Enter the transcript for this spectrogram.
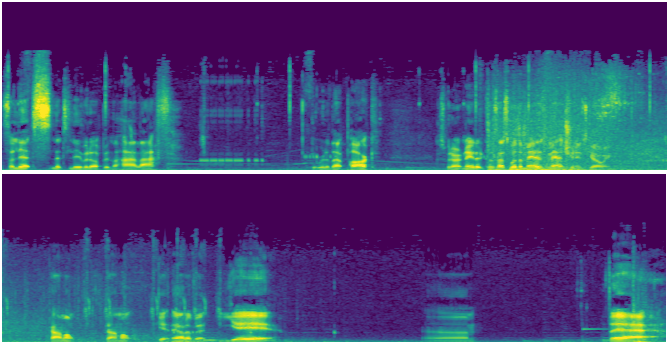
So let's let's live it up in the high life. Get rid of that park. Because we don't need it, because that's where the mayor's mansion is going. Come on. Come on. Get out of it. Yeah. Um. There.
